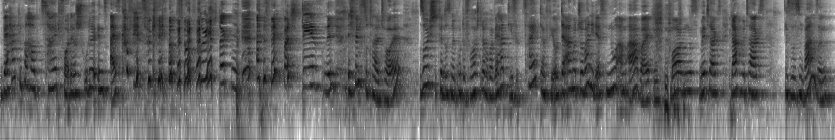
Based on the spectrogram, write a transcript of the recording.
Wer hat überhaupt Zeit, vor der Schule ins Eiscafé zu gehen und zu frühstücken? Also verstehe es nicht. Ich finde es total toll. So, ich finde es eine gute Vorstellung, aber wer hat diese Zeit dafür? Und der arme Giovanni, der ist nur am Arbeiten. Morgens, mittags, nachmittags es ist ein Wahnsinn.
